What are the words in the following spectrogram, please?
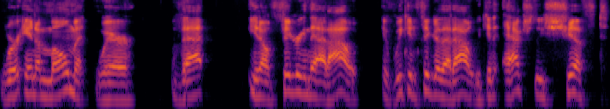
we're in a moment where that you know figuring that out. If we can figure that out, we can actually shift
